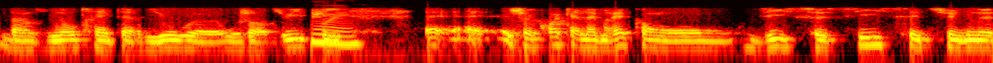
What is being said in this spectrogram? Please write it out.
dans une autre interview euh, aujourd'hui. Puis euh, je crois qu'elle aimerait qu'on dise ceci. C'est une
